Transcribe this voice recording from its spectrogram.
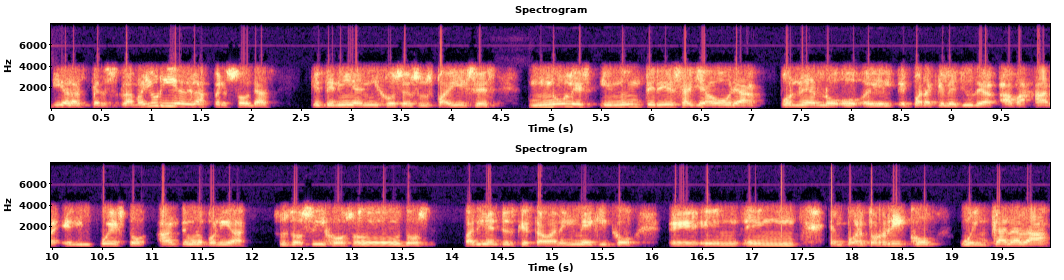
Y a las pers- la mayoría de las personas que tenían hijos en sus países no les y no interesa ya ahora ponerlo o, eh, para que le ayude a, a bajar el impuesto. Antes uno ponía sus dos hijos o dos parientes que estaban en México, eh, en, en, en Puerto Rico o en Canadá.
